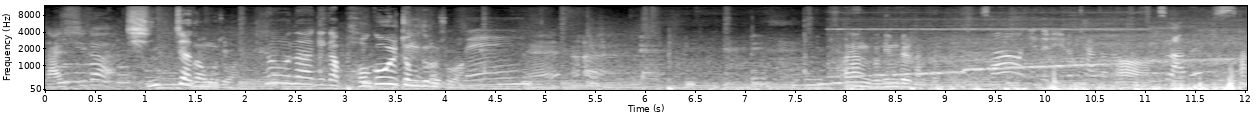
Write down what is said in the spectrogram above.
날씨가 진짜 너무 좋아 표현하기가 버거울 정도로 좋아 네. 네. 서양 누님들 같아 서양 언니들이 이렇게 하잖아. 아. 나는 딱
